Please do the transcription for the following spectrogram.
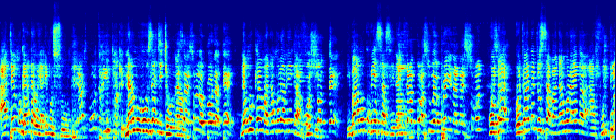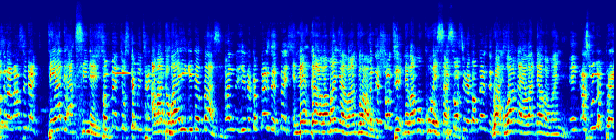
I ate muganda we yali musumba. N'amubuuza ki kyoŋamba ne mugamba namulabe ng'afudde bamukubye essasi we twadde tusaba It wasn't an accident. Abantu bayingidde ebbaasi ng'abamanyi abantu abo. Ne bamukuba As we were praying.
